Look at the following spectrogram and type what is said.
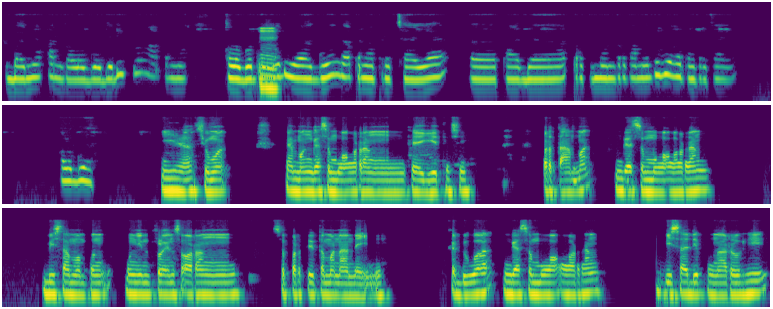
Kebanyakan kalau gue jadi gue nggak pernah, kalau gue pribadi ya gue nggak pernah percaya eh, pada pertemuan pertama itu gue nggak pernah percaya. Kalau gue, iya cuma emang nggak semua orang kayak gitu sih. Pertama nggak semua orang bisa menginfluence orang seperti teman aneh ini. Kedua nggak semua orang bisa dipengaruhi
